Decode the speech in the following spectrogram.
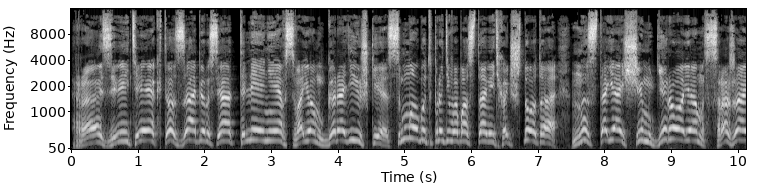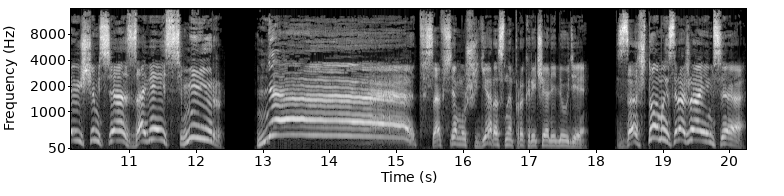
Разве те, кто заперся от тления в своем городишке, смогут противопоставить хоть что-то настоящим героям, сражающимся за весь мир? «Нет!» — совсем уж яростно прокричали люди. «За что мы сражаемся?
